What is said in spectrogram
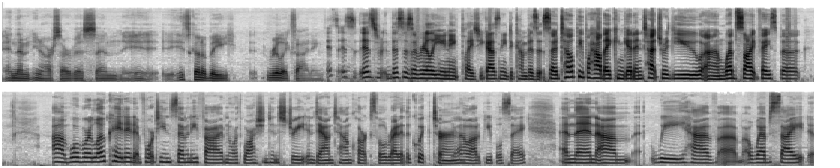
and then you know our service, and it, it's going to be really exciting. It's, it's it's this is a really unique place. You guys need to come visit. So tell people how they can get in touch with you. Um, website, Facebook. Um, well, we're located at 1475 North Washington Street in downtown Clarksville, right at the quick turn, a lot of people say. And then um, we have um, a website,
